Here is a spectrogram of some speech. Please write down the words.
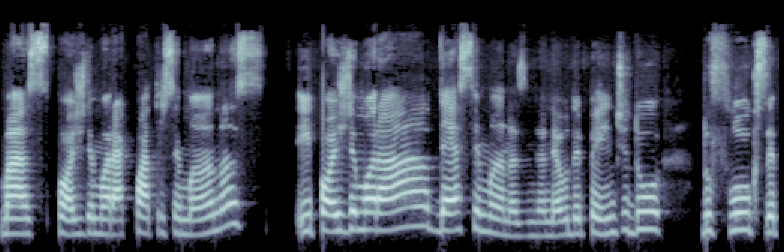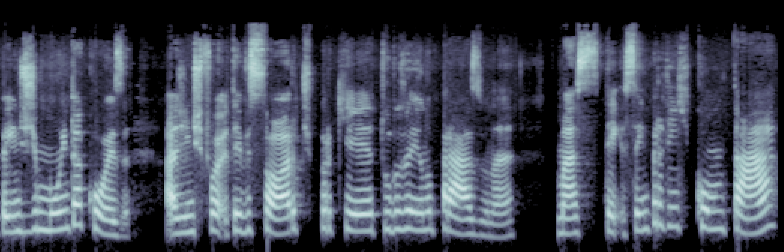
Mas pode demorar quatro semanas e pode demorar dez semanas, entendeu? Depende do, do fluxo, depende de muita coisa. A gente foi, teve sorte porque tudo veio no prazo, né? Mas tem, sempre tem que contar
